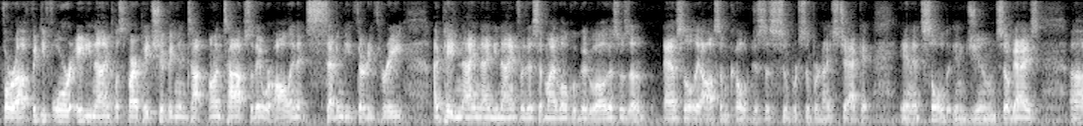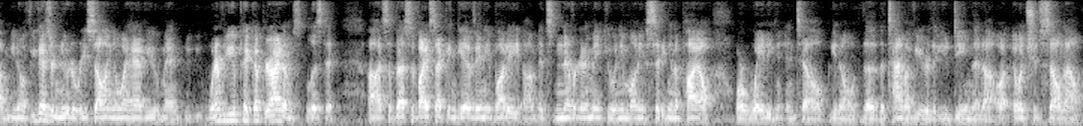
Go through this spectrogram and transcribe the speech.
for uh, 54.89 plus buyer paid shipping top, on top. So they were all in at 70.33. I paid 9.99 for this at my local Goodwill. This was a absolutely awesome coat, just a super super nice jacket, and it sold in June. So guys, um, you know if you guys are new to reselling and what have you, man, whenever you pick up your items, list it. Uh, it's the best advice I can give anybody. Um, it's never going to make you any money sitting in a pile or waiting until you know the the time of year that you deem that uh, oh, it should sell now.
